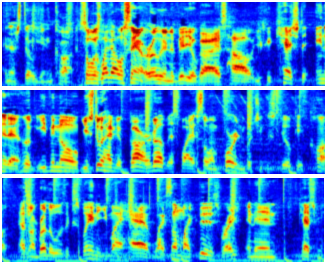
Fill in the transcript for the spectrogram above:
and they're still getting caught. So it's like I was saying earlier in the video, guys, how you could catch the end of that hook, even though you still have your guard up. That's why it's so important, but you can still get caught. As my brother was explaining, you might have like something like this, right? And then catch me.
